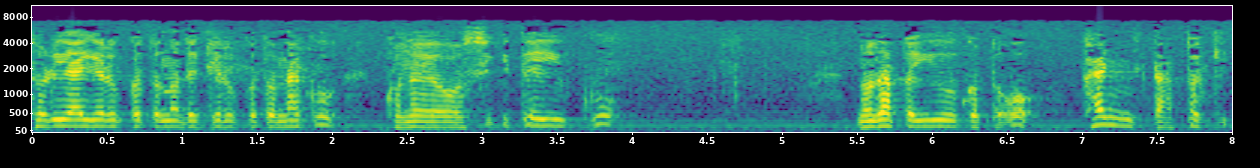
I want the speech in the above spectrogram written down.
取り上げることのできることなくこの世を過ぎていくのだということを感じた時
